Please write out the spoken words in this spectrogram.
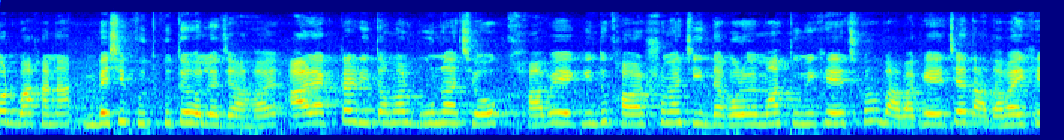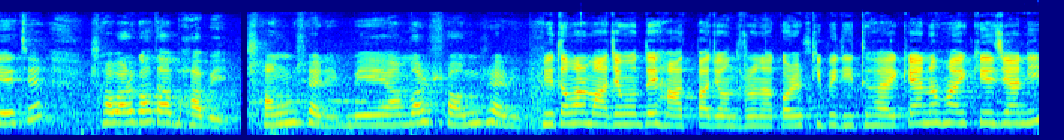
ওর বাহানা। বেশি খুঁতখুঁতে হলে যা হয়। আর একটা ঋতমার গুণ আছে ও খাবে কিন্তু খাওয়ার সময় চিন্তা করবে মা তুমি খেয়েছো? বাবা খেয়েছে? দাদাভাই খেয়েছে? সবার কথা ভাবে। সংসারী মেয়ে আমার সংসারী। ঋতমার মাঝে মধ্যে হাত পা যন্ত্রণা করে টিপে দিতে হয়। কেন হয় কে জানি?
